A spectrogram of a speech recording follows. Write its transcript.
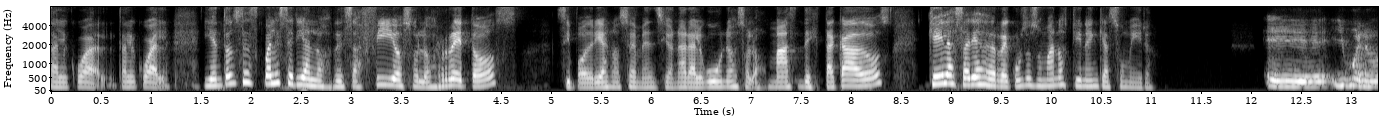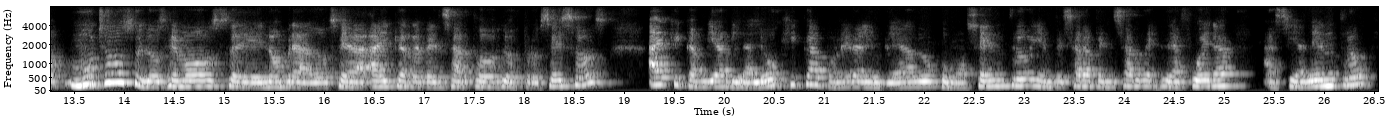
Tal cual, tal cual. Y entonces, ¿cuáles serían los desafíos o los retos, si podrías, no sé, mencionar algunos o los más destacados, que las áreas de recursos humanos tienen que asumir? Eh, y bueno, muchos los hemos eh, nombrado, o sea, hay que repensar todos los procesos, hay que cambiar la lógica, poner al empleado como centro y empezar a pensar desde afuera hacia adentro.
